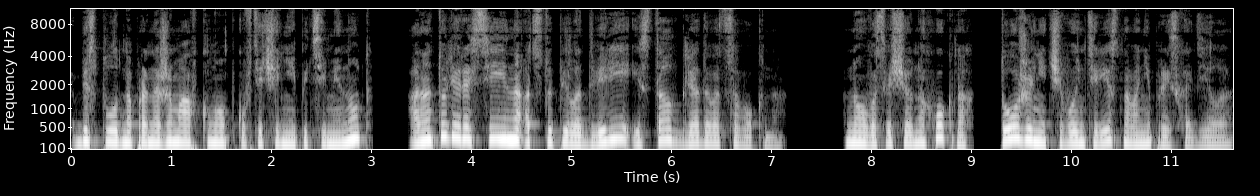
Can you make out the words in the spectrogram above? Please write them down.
Бесплодно пронажимав кнопку в течение пяти минут, Анатолий рассеянно отступил от двери и стал вглядываться в окна. Но в освещенных окнах тоже ничего интересного не происходило.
